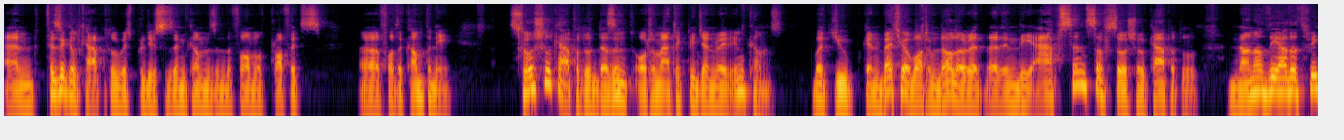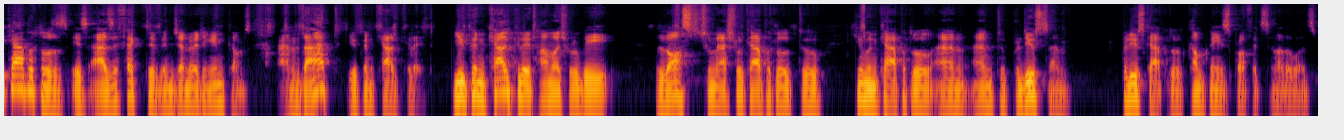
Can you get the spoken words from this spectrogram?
and physical capital, which produces incomes in the form of profits uh, for the company. Social capital doesn't automatically generate incomes. But you can bet your bottom dollar that in the absence of social capital, none of the other three capitals is as effective in generating incomes. And that you can calculate. You can calculate how much will be lost to natural capital, to human capital, and, and to produce and produce capital, companies' profits, in other words,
